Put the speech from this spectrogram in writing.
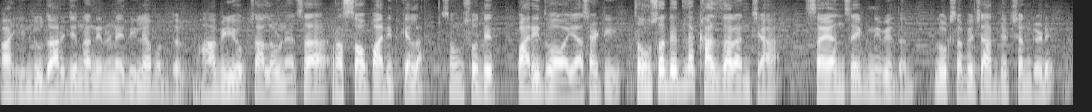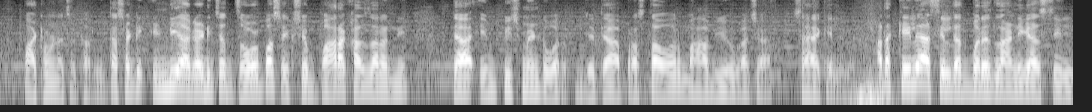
हा हिंदू धार्जींना निर्णय दिल्याबद्दल महाभियोग चालवण्याचा प्रस्ताव पारित केला. संसदेत पारित व्हावा यासाठी संसदेतल्या खासदारांच्या सह्यांचं एक निवेदन लोकसभेच्या अध्यक्षांकडे पाठवण्याचं ठरलं. त्यासाठी इंडिया आघाडीच्या जवळपास एकशे बारा खासदारांनी त्या इम्पिचमेंटवर म्हणजे त्या प्रस्तावावर महाभियोगाच्या सहाय्या केलेल्या आता केले असतील त्यात बरेच लांडगे असतील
